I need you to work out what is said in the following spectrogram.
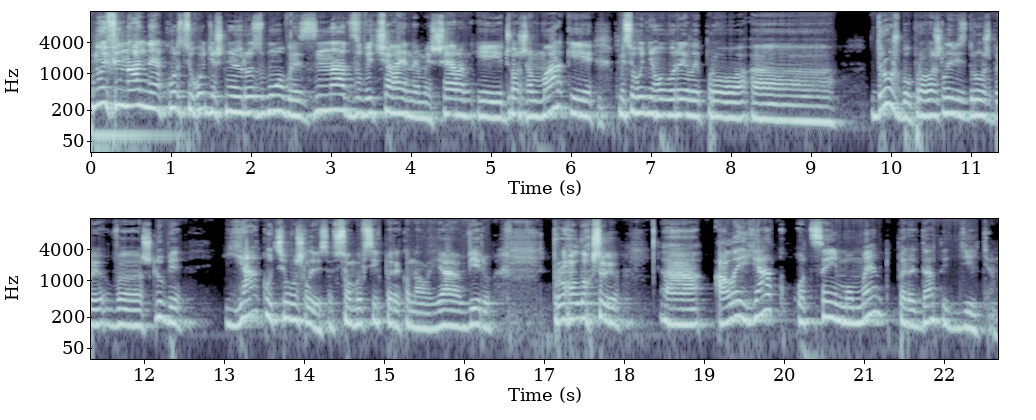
Ну і фінальний акорд сьогоднішньої розмови з надзвичайними Шерон і Джорджем Маркі. Ми сьогодні говорили про е, дружбу, про важливість дружби в шлюбі. Як оцю важливість? Все, ми всіх переконали, я вірю, проголошую. А, але як оцей момент передати дітям?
